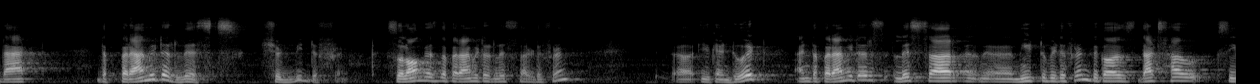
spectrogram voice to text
that the parameter lists should be different. So long as the parameter lists are different uh, you can do it and the parameters lists are uh, need to be different because that is how C++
